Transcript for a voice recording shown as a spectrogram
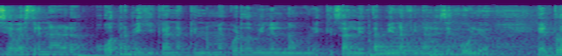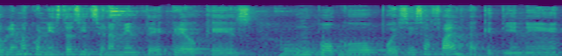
se va a estrenar otra mexicana que no me acuerdo bien el nombre, que sale también a finales de julio. El problema con esto, sinceramente, creo que es un poco, pues, esa falta que tiene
